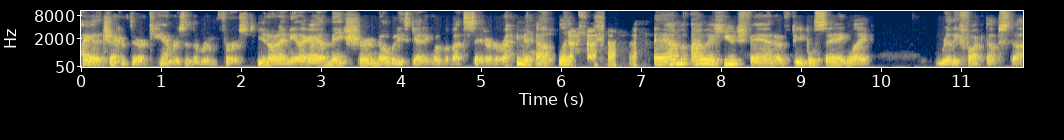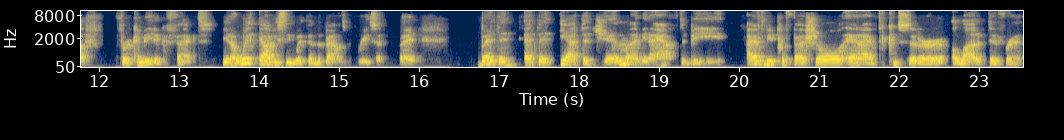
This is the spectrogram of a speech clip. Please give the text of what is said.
I got to check if there are cameras in the room first. You know what I mean? Like I got to make sure nobody's getting what I'm about to say to her right now. Like, and I'm I'm a huge fan of people saying like really fucked up stuff for comedic effect. You know, with, obviously within the bounds of reason, right? But at the at the yeah at the gym, I mean, I have to be I have to be professional, and I have to consider a lot of different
